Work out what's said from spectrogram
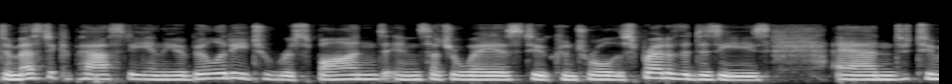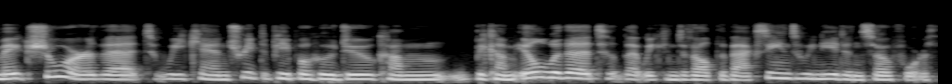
domestic capacity and the ability to respond in such a way as to control the spread of the disease and to make sure that we can treat the people who do come become ill with it, that we can develop the vaccines we need and so forth.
